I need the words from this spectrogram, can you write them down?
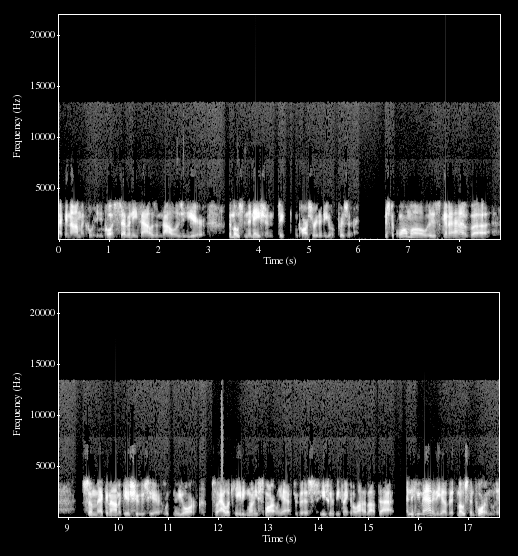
economically. It costs seventy thousand dollars a year, the most in the nation, to incarcerate a New York prisoner. Mr. Cuomo is going to have uh, some economic issues here with New York. So allocating money smartly after this, he's going to be thinking a lot about that and the humanity of it, most importantly.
